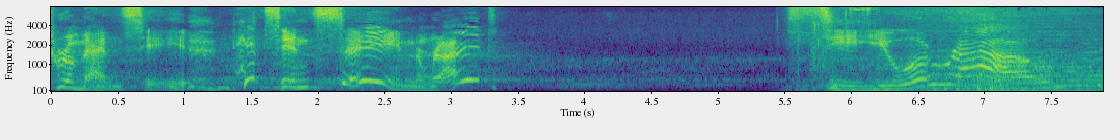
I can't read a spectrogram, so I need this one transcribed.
Necromancy! It's insane, right? See you around.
